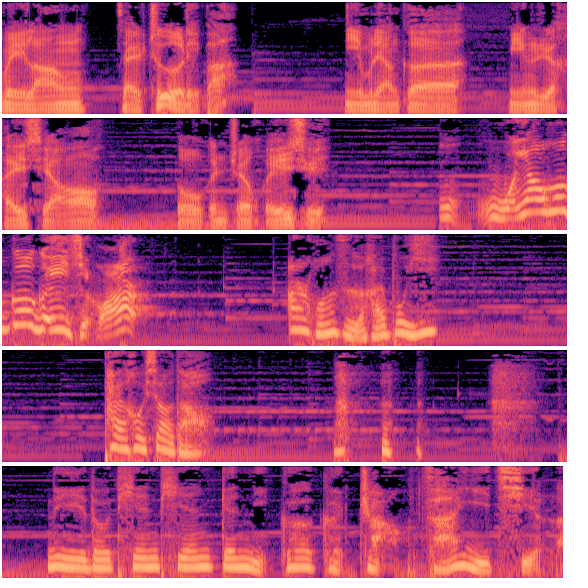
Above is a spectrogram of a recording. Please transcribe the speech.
魏郎在这里吧，你们两个明日还小，都跟朕回去。”我我要和哥哥一起玩。二皇子还不依。太后笑道。你都天天跟你哥哥长在一起了，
